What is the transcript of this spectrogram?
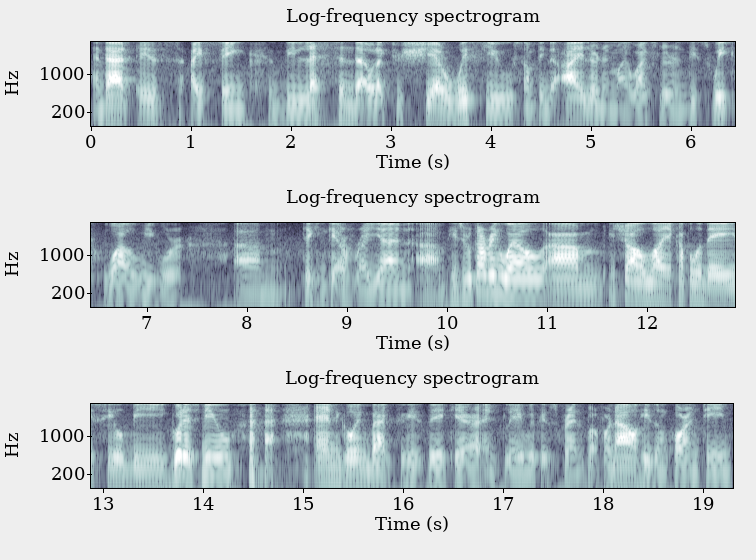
And that is, I think, the lesson that I would like to share with you, something that I learned and my wife learned this week while we were um, taking care of Ryan. Um, he's recovering well. Um, inshallah, in a couple of days, he'll be good as new and going back to his daycare and play with his friends. But for now, he's on quarantine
